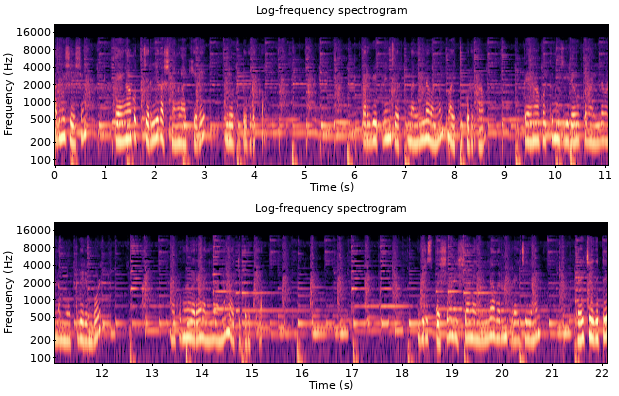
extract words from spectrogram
അതിനുശേഷം തേങ്ങാക്കൊത്ത് ചെറിയ കഷ്ണങ്ങളാക്കിയത് ഇതിലോട്ടിട്ട് കൊടുക്കാം. കറിവേപ്പിലയും ചേർത്ത് നല്ലവണ്ണം വഴറ്റി കൊടുക്കണം തേങ്ങാക്കൊത്തും ജീരകമൊക്കെ നല്ലവണ്ണം മൂത്ത് വരുമ്പോൾ നോക്കുന്നത് വരെ നല്ലവണ്ണം വഴറ്റി കൊടുക്കുക ഇതൊരു സ്പെഷ്യൽ ഡിഷാണ് എല്ലാവരും ട്രൈ ചെയ്യണം. ട്രൈ ചെയ്തിട്ട്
